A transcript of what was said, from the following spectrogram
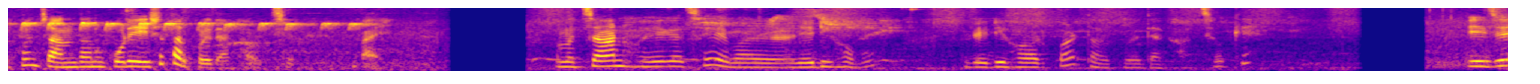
এখন, চান দান করে এসে তারপরে দেখা হচ্ছে। বাই আমার চান হয়ে গেছে, এবার রেডি হব। রেডি হওয়ার পর তারপরে দেখা হচ্ছে ওকে এই যে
